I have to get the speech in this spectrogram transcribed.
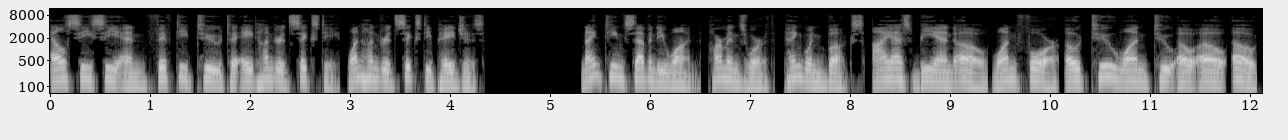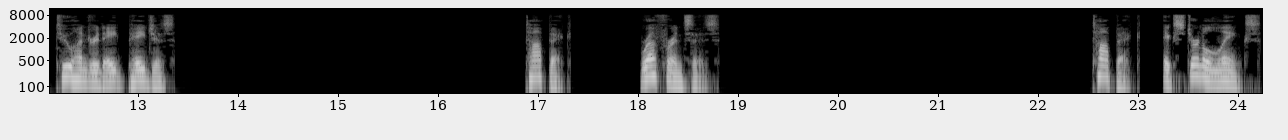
LCCN 52-860, 160 pages. 1971, Harmondsworth, Penguin Books, ISBN 0-14-021200-0, 208 pages. References. External links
